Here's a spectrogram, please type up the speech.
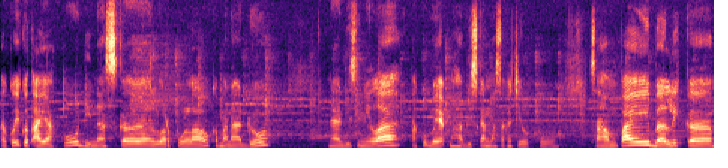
aku ikut ayahku dinas ke luar pulau ke Manado. Nah di sinilah aku banyak menghabiskan masa kecilku. Sampai balik ke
